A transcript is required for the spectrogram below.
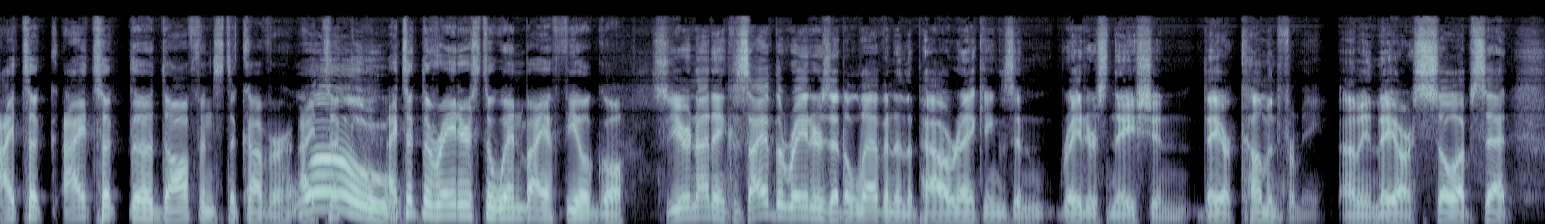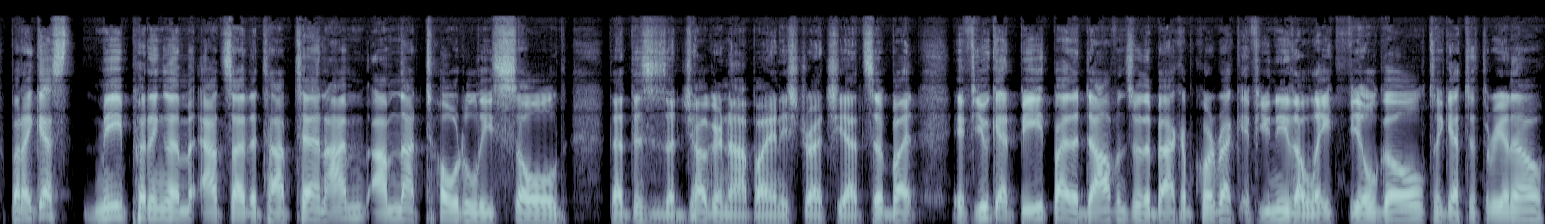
I took I took the Dolphins to cover. I took I took the Raiders to win by a field goal. So you're not in because I have the Raiders at 11 in the power rankings, and Raiders Nation they are coming for me. I mean, they are so upset. But I guess me putting them outside the top 10, I'm I'm not totally sold that this is a juggernaut by any stretch yet. So, but if you get beat by the Dolphins with a backup quarterback, if you need a late field goal to get to three and zero,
